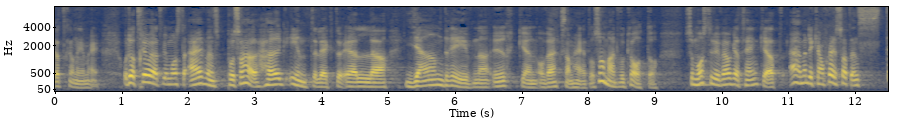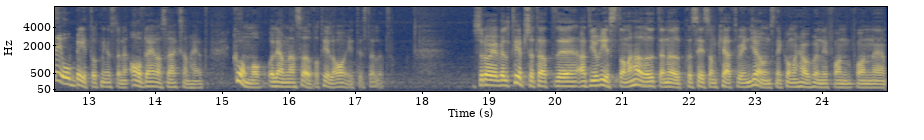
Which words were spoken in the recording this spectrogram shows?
jag tror ni är med. Och då tror jag att vi måste även på så här högintellektuella, hjärndrivna yrken och verksamheter som advokater så måste vi våga tänka att äh, men det kanske är så att en stor bit åtminstone av deras verksamhet kommer att lämnas över till AI istället. Så då är väl tipset att, eh, att juristerna här ute nu, precis som Catherine Jones, ni kommer ihåg hon ifrån från, eh,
